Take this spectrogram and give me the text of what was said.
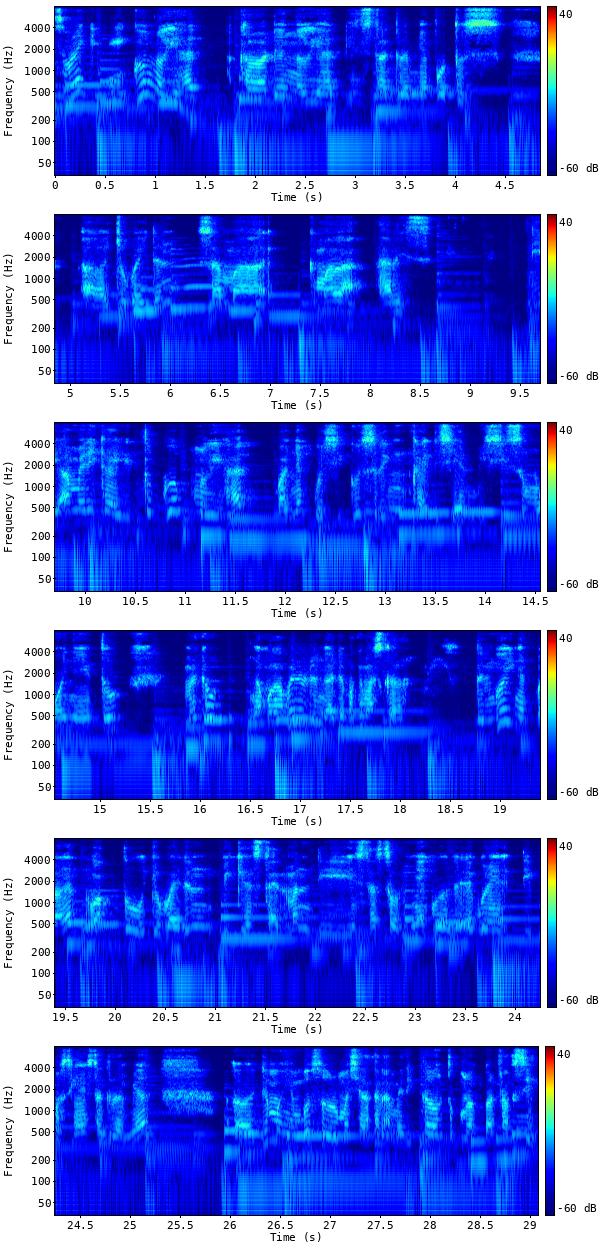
Sebenarnya gini, gue ngelihat kalau ada yang ngelihat Instagramnya potus uh, Joe Biden sama Kamala Harris di Amerika itu gue melihat banyak gue sih gue sering kayak di CNBC semuanya itu. Mereka ngapa-ngapain udah nggak ada pakai masker. Dan gue ingat banget waktu Joe Biden bikin statement di instastorynya gue eh gue di postingan Instagramnya uh, dia menghimbau seluruh masyarakat Amerika untuk melakukan vaksin.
